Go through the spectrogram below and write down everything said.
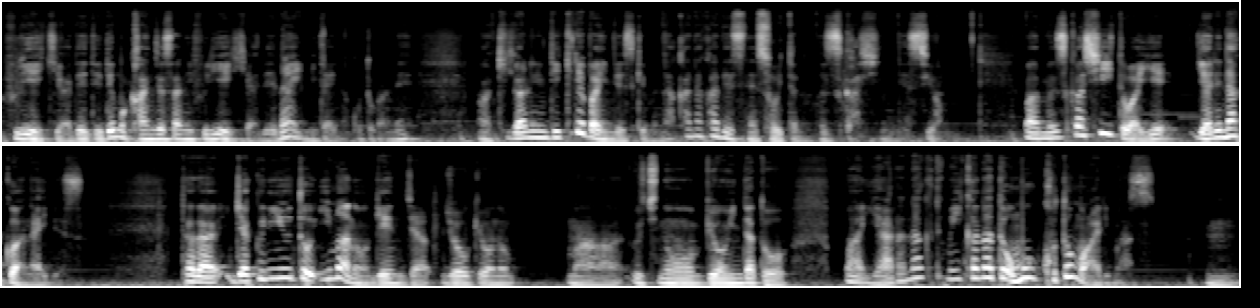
不利益が出てでも患者さんに不利益が出ないみたいなことがね、まあ、気軽にできればいいんですけどなかなかですねそういったの難しいんですよ。まあ、難しいとはいえやれなくはないです。ただ逆に言うと今の現状況のまあうちの病院だと、まあ、やらなくてもいいかなと思うこともあります。うん、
